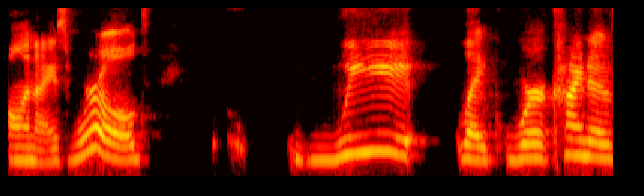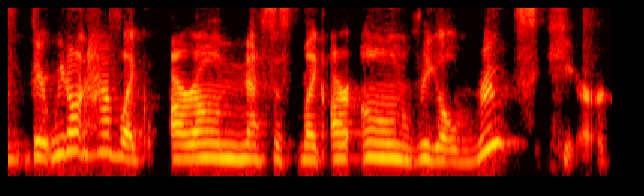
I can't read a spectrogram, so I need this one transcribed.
colonized world we like we're kind of there we don't have like our own necess- like our own real roots here.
